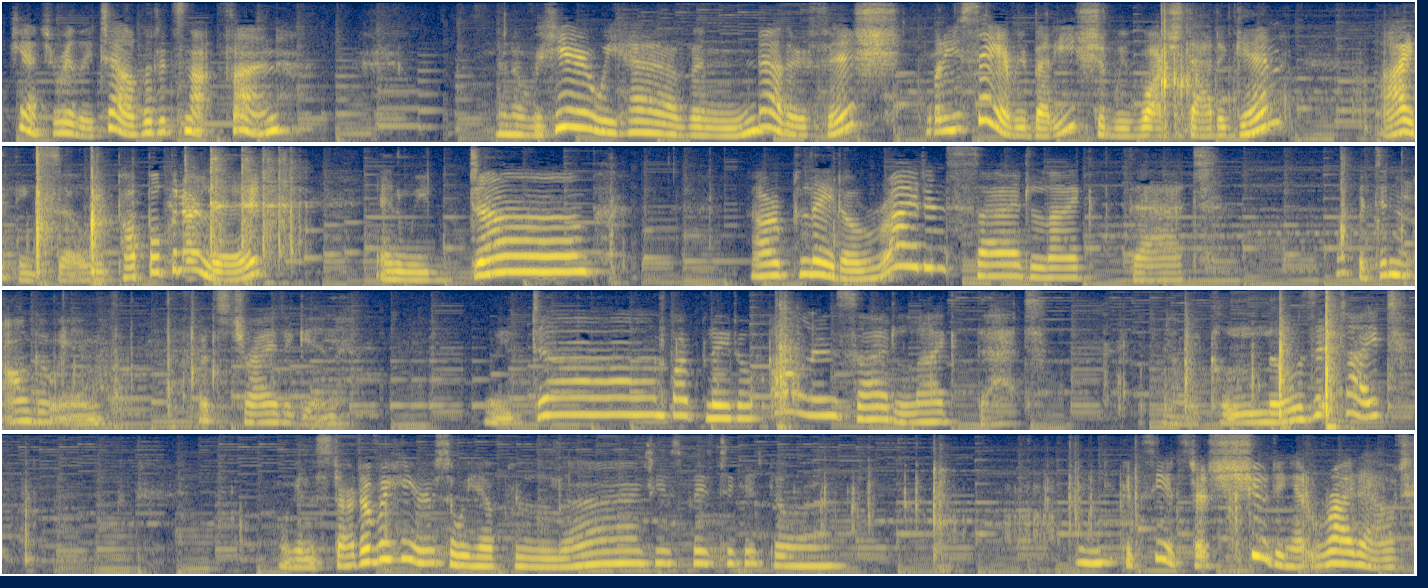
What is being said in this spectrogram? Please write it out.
Can't really tell, but it's not fun. And over here we have another fish. What do you say, everybody? Should we watch that again? I think so. We pop open our lid and we dump our Play-Doh right inside like that. Oh, it didn't all go in. Let's try it again. We dump our Play-Doh all inside like that. Close it tight. We're going to start over here so we have plenty of space to get going. And you can see it starts shooting it right out.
